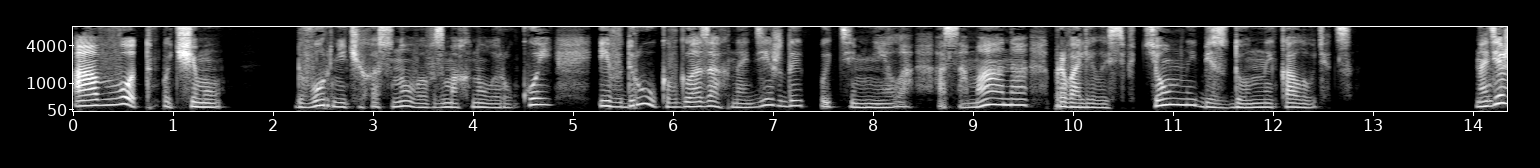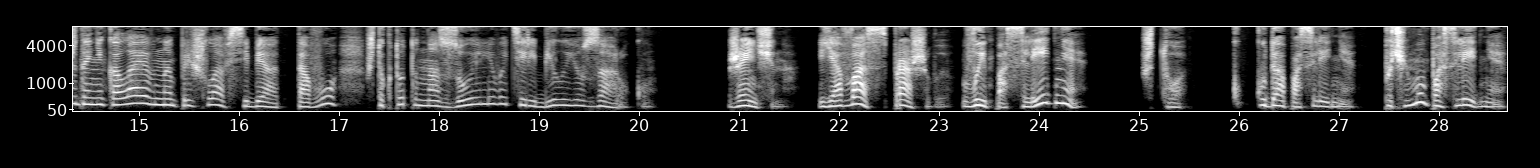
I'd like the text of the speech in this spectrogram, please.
«А вот почему», Дворничиха снова взмахнула рукой, и вдруг в глазах Надежды потемнело, а сама она провалилась в темный бездонный колодец. Надежда Николаевна пришла в себя от того, что кто-то назойливо теребил ее за руку. «Женщина, я вас спрашиваю, вы последняя?» «Что? К куда последняя? Почему последняя?»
